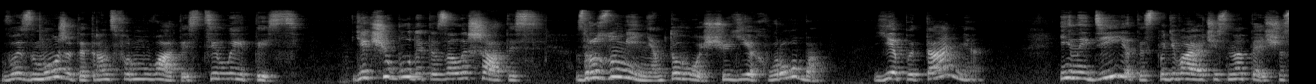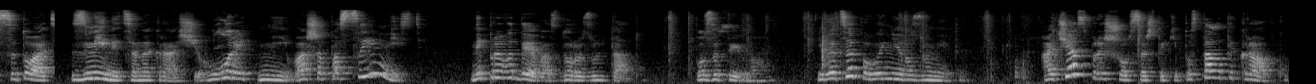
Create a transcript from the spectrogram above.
ви зможете трансформуватись, цілитись. Якщо будете залишатись з розумінням того, що є хвороба, є питання, і не діяти, сподіваючись на те, що ситуація зміниться на краще, говорять ні, ваша пасивність не приведе вас до результату позитивного. І ви це повинні розуміти. А час прийшов все ж таки поставити крапку,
